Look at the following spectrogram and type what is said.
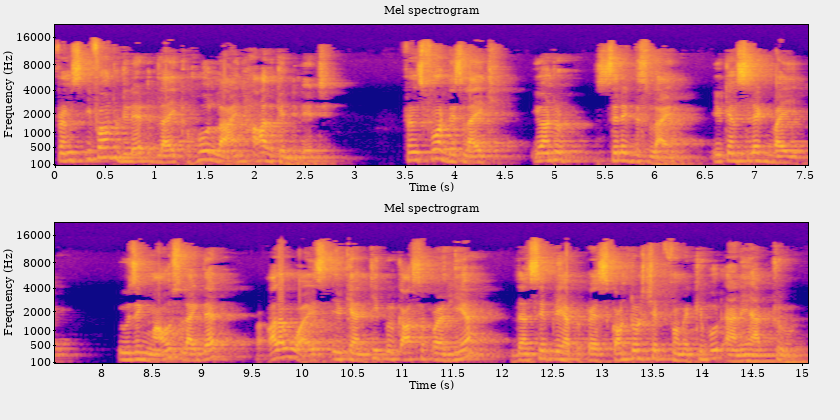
Friends if you want to delete like whole line how you can delete. Friends for this like you want to select this line. You can select by using mouse like that. Otherwise you can keep your cursor point here. Then simply have to press ctrl shift from your keyboard and you have to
